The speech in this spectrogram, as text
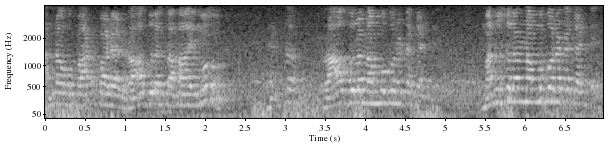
అన్న ఒక పాట పాడాడు రాజుల సహాయము వ్యర్థం. రాజులను నమ్ముకున్నట కంటే మనుషులను నమ్ముకున్నట కంటే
